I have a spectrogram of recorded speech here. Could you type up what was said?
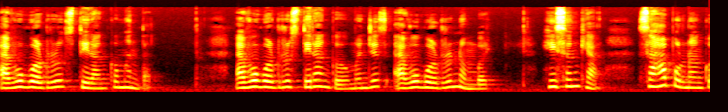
ॲव्होगॉड्रो स्थिरांक म्हणतात. ॲव्होगॉड्रो स्थिरांक म्हणजेच ॲव्होगॉड्रो नंबर ही संख्या सहा पूर्णांक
